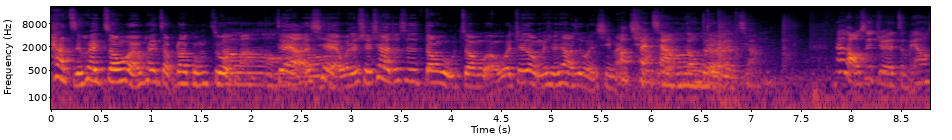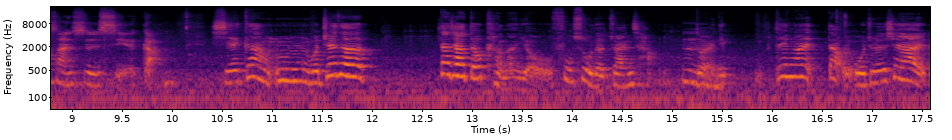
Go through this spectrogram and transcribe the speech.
怕只会中文会找不到工作嘛。对啊，而且我的学校就是东吴中文，我觉得我们学校是文系蛮强，东吴很强。那老师觉得怎么样算是斜杠？斜杠，嗯，我觉得大家都可能有复数的专长，嗯。对你，因为大，我觉得现在，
